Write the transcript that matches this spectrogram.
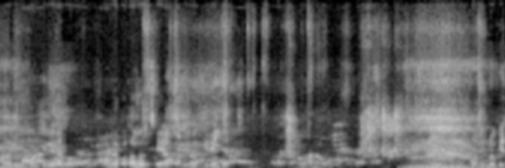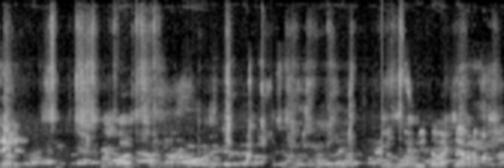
আমরা কিন্তু কন্টিনিউ দেখো সাথে কথা বলছে আর কন্টিনিউ বেড়েই যাচ্ছে। কতগুলো বেঁধে ফেলে যাবে। সুবিধা বাড়ছে এখন মানুষরা।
